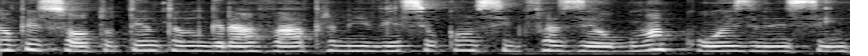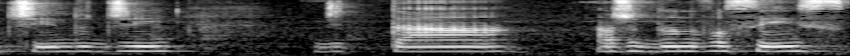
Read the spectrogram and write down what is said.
Então, pessoal, estou tentando gravar para me ver se eu consigo fazer alguma coisa nesse sentido de de estar tá ajudando vocês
